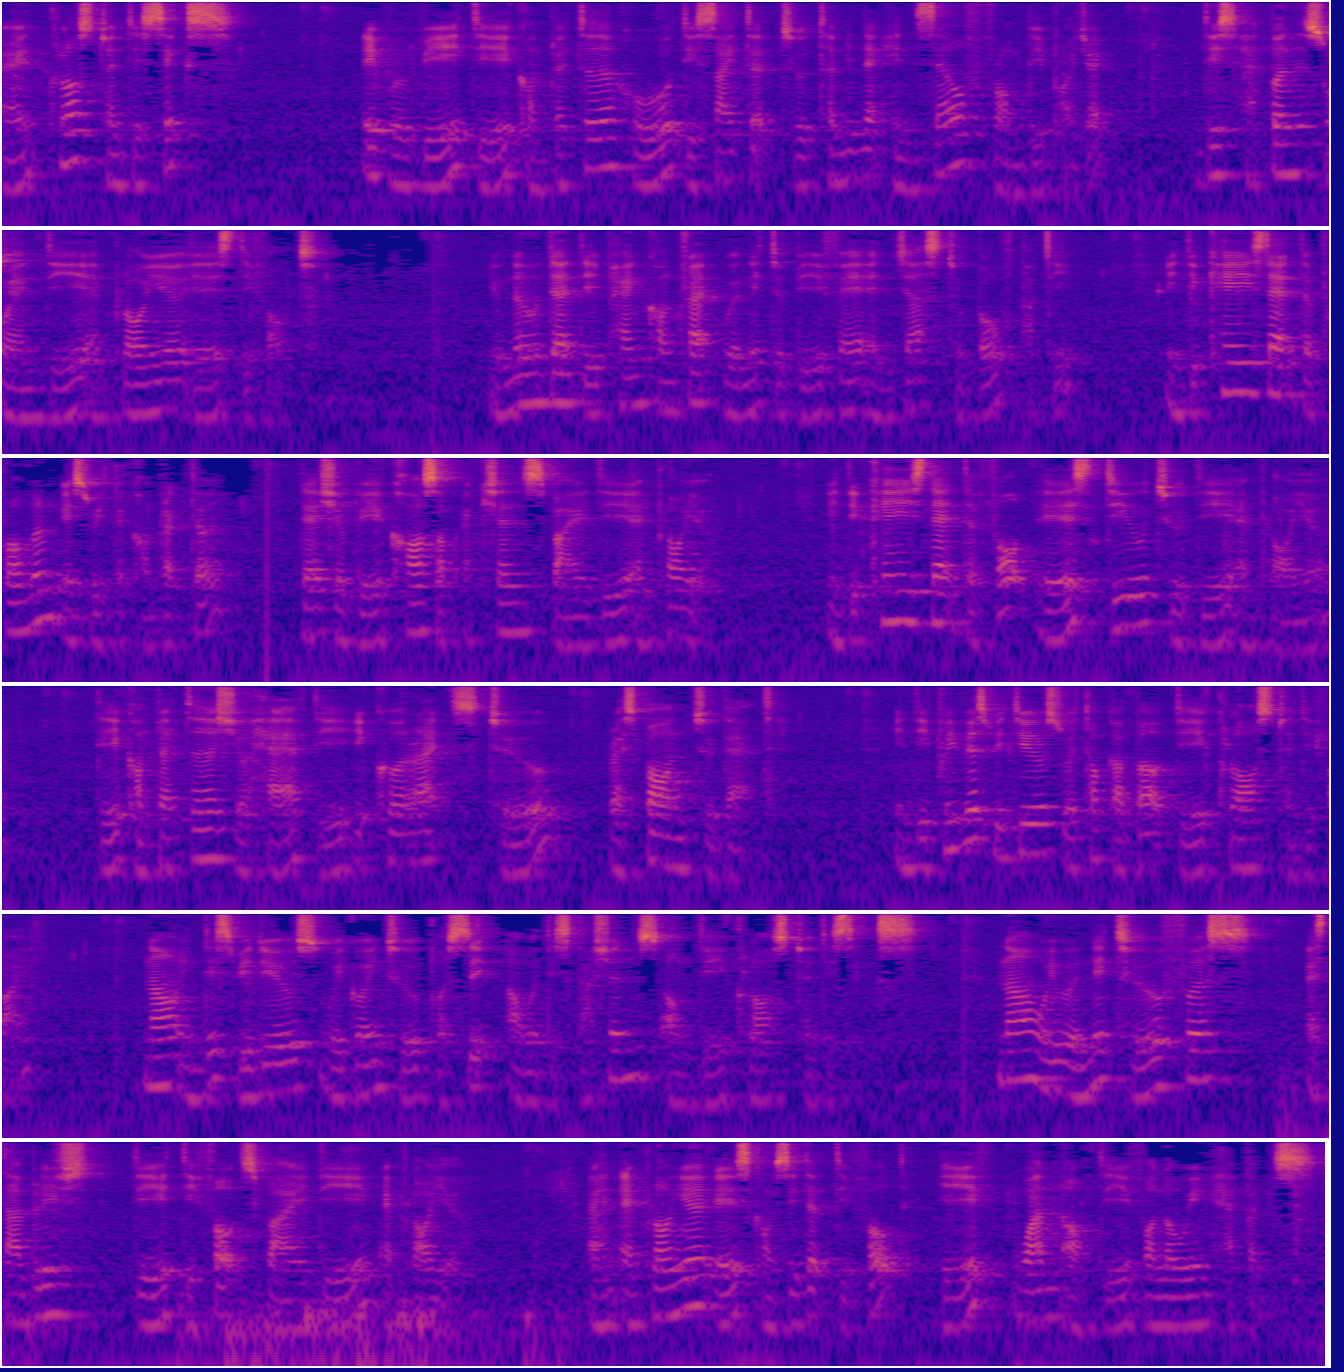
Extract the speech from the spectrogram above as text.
And clause 26, it will be the contractor who decided to terminate himself from the project. This happens when the employer is default. You know that the PAM contract will need to be fair and just to both parties. In the case that the problem is with the contractor, there should be a cause of actions by the employer. In the case that the fault is due to the employer, the contractor should have the equal rights to respond to that. In the previous videos, we talked about the clause 25. Now in this videos, we're going to proceed our discussions on the clause 26. Now we will need to first establish the defaults by the employer. An employer is considered default if one of the following happens.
